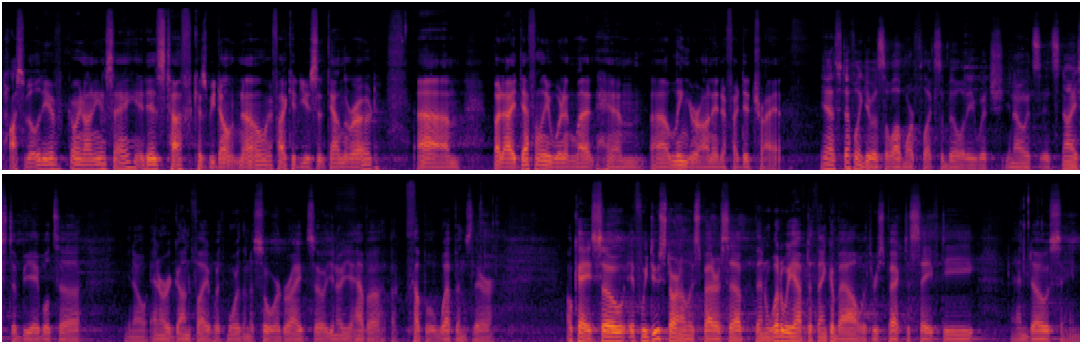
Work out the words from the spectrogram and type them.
possibility of going on ESA. It is tough because we don't know if I could use it down the road. Um, but I definitely wouldn't let him uh, linger on it if I did try it. Yeah, it's definitely give us a lot more flexibility, which, you know, it's, it's nice to be able to, you know, enter a gunfight with more than a sword, right? So, you know, you have a, a couple of weapons there. Okay, so if we do start on luspatercept, then what do we have to think about with respect to safety and dosing?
